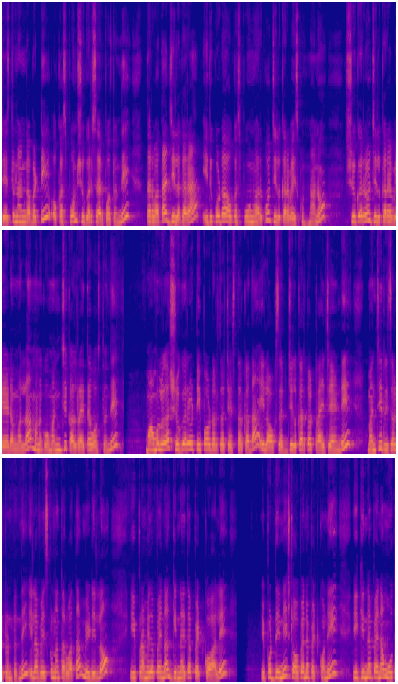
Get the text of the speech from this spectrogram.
చేస్తున్నాను కాబట్టి ఒక స్పూన్ షుగర్ సరిపోతుంది. తర్వాత జీలకర్ర. ఇది కూడా ఒక స్పూన్ వరకు జీలకర్ర వేసుకుంటున్నాను. షుగరు జీలకర్ర వేయడం వల్ల మనకు మంచి కలర్ అయితే వస్తుంది. మామూలుగా షుగర్ టీ పౌడర్తో చేస్తారు కదా ఇలా ఒకసారి జీలకర్రతో ట్రై చేయండి. మంచి రిజల్ట్ ఉంటుంది. ఇలా వేసుకున్న తర్వాత మిడిల్లో ఈ ప్రమిద పైన గిన్నె అయితే పెట్టుకోవాలి. ఇప్పుడు దీన్ని స్టవ్ పైన పెట్టుకొని ఈ గిన్నె పైన మూత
